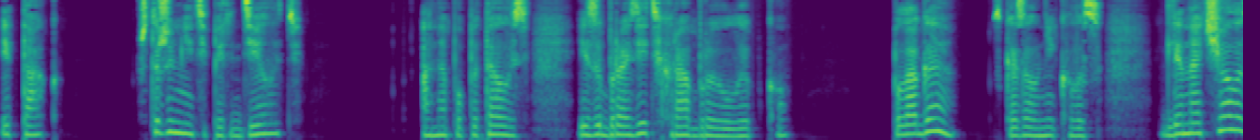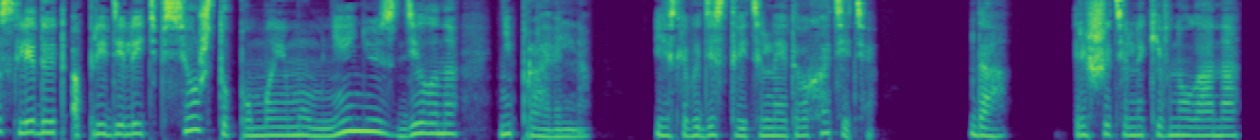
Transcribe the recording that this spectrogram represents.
Итак, что же мне теперь делать? Она попыталась изобразить храбрую улыбку. «Полагаю, — сказал Николас, — для начала следует определить все, что, по моему мнению, сделано неправильно, если вы действительно этого хотите». «Да», — решительно кивнула она,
